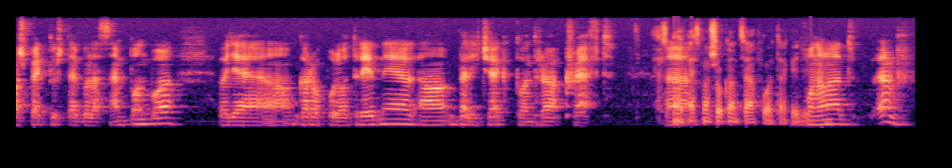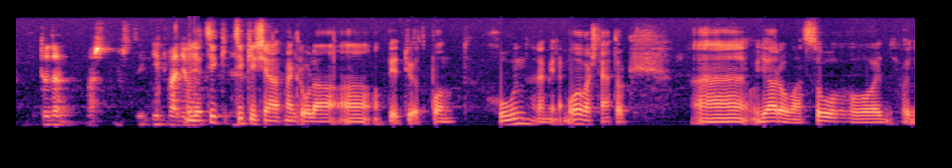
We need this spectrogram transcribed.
aspektust ebből a szempontból. Ugye a Garoppolo trade-nél a Belicek kontra Kraft. Ezt, uh, ezt már sokan cáfolták egy. Vonalat, tudod, most, most itt vagyunk. Ugye cikk, cikk is jelent meg róla a, a patriot.hu-n, remélem olvastátok. Uh, ugye arról van szó, hogy, hogy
